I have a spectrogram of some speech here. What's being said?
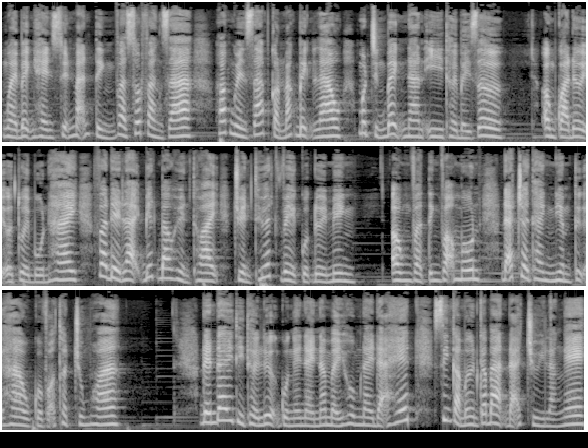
ngoài bệnh hèn suyễn mãn tính và sốt vàng da, Hoắc Nguyên Giáp còn mắc bệnh lao, một chứng bệnh nan y thời bấy giờ. Ông qua đời ở tuổi 42 và để lại biết bao huyền thoại, truyền thuyết về cuộc đời mình. Ông và tinh võ môn đã trở thành niềm tự hào của võ thuật Trung Hoa. Đến đây thì thời lượng của ngày này năm ấy hôm nay đã hết. Xin cảm ơn các bạn đã chú ý lắng nghe.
